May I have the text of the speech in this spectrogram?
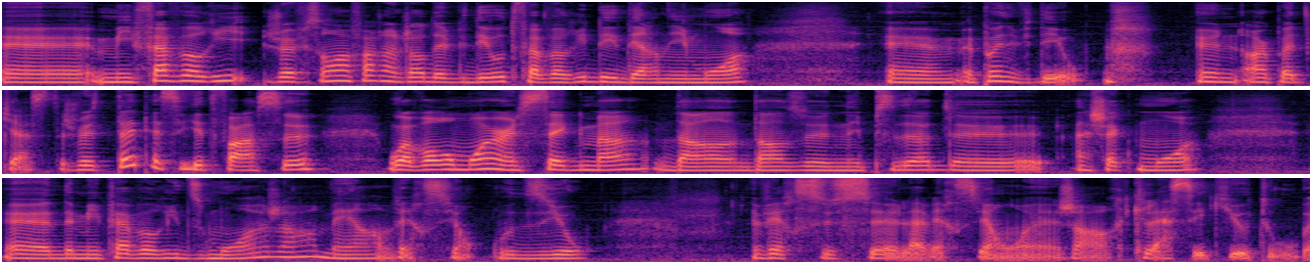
euh, mes favoris. Je vais sûrement faire un genre de vidéo de favoris des derniers mois. pas une vidéo. un podcast. Je vais peut-être essayer de faire ça ou avoir au moins un segment dans, dans un épisode à chaque mois de mes favoris du mois, genre, mais en version audio versus euh, la version euh, genre classique YouTube.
